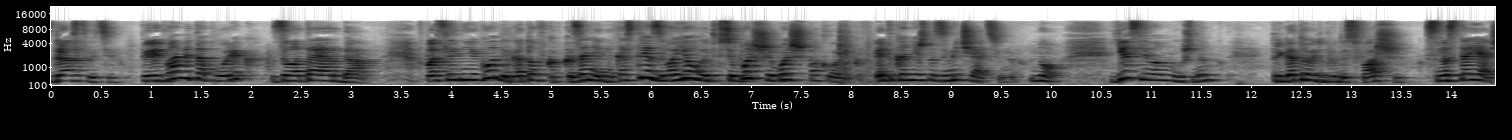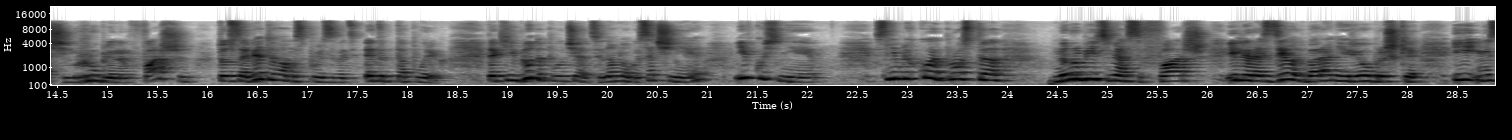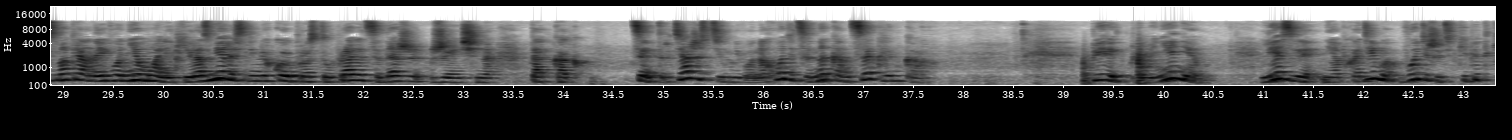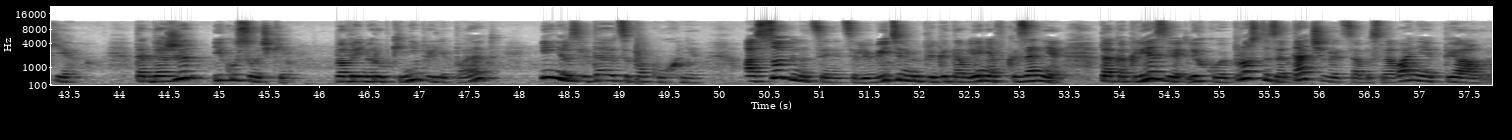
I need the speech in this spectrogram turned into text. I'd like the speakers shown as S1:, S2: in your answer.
S1: Здравствуйте! Перед вами топорик «Золотая Орда». В последние годы готовка в казане на костре завоевывает все больше и больше поклонников. Это, конечно, замечательно, но если вам нужно приготовить блюдо с фаршем, с настоящим рубленым фаршем, то советую вам использовать этот топорик. Такие блюда получаются намного сочнее и вкуснее. С ним легко и просто нарубить мясо в фарш или разделать бараньи ребрышки. И, несмотря на его немаленькие размеры, с ним легко и просто управится даже женщина, так как центр тяжести у него находится на конце клинка. Перед применением лезвие необходимо выдержать в кипятке. Тогда жир и кусочки во время рубки не прилипают и не разлетаются по кухне. Особенно ценится любителями приготовления в казане, так как лезвие легко и просто затачивается об основание пиалы.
